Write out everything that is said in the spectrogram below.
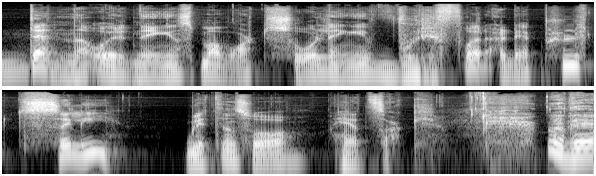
Denne ordningen som har vart så lenge, hvorfor er det plutselig blitt en så het sak? Det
